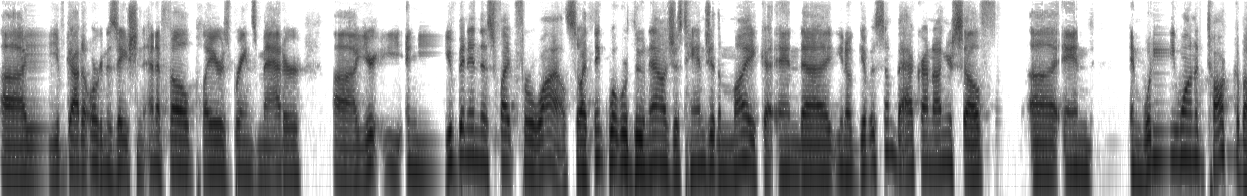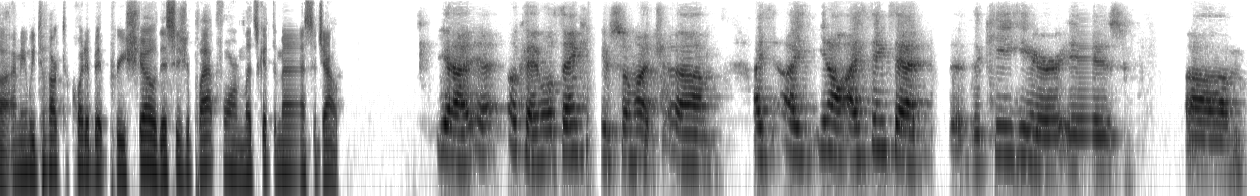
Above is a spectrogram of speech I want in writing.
Uh, you've got an organization, NFL Players Brains Matter. Uh, you're and you've been in this fight for a while. So I think what we'll do now is just hand you the mic and uh, you know give us some background on yourself uh, and and what do you want to talk about? I mean, we talked quite a bit pre-show. This is your platform. Let's get the message out. Yeah. Okay. Well, thank you so much. Um, I, I, you know, I think that the key here is. Um,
